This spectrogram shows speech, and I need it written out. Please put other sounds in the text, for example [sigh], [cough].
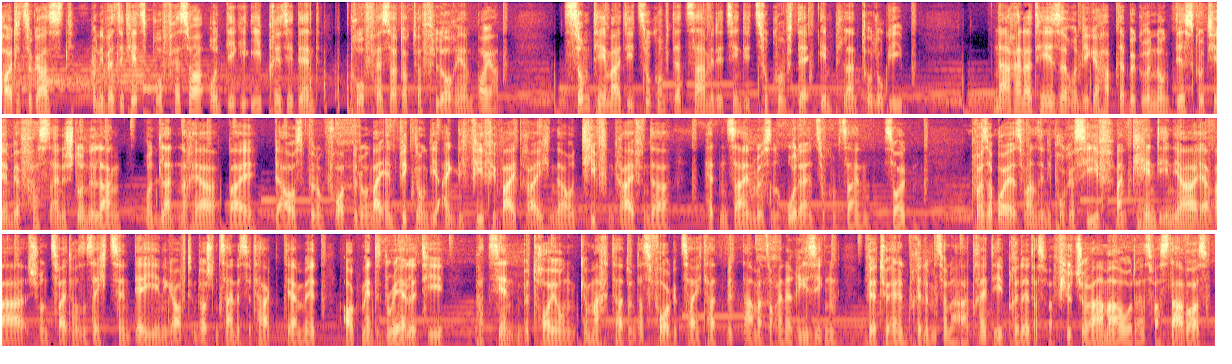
Heute zu Gast Universitätsprofessor und DGI-Präsident Professor Dr. Florian Beuer. Zum Thema die Zukunft der Zahnmedizin, die Zukunft der Implantologie. Nach einer These und wie gehabt der Begründung diskutieren wir fast eine Stunde lang und landen nachher bei der Ausbildung, Fortbildung, bei Entwicklungen, die eigentlich viel, viel weitreichender und tiefgreifender hätten sein müssen oder in Zukunft sein sollten. Professor Beuer ist wahnsinnig progressiv. Man kennt ihn ja. Er war schon 2016 derjenige auf dem Deutschen Zahnärztetag, der mit Augmented Reality Patientenbetreuung gemacht hat und das vorgezeigt hat mit damals auch einer riesigen virtuellen Brille, mit so einer Art 3D-Brille. Das war Futurama oder das war Star Wars.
